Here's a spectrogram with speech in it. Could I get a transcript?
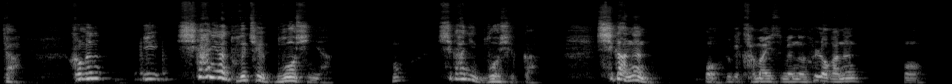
자, 그러면 이 시간이란 도대체 무엇이냐? 어? 시간이 무엇일까? 시간은 어, 이렇게 가만히 있으면 흘러가는 어,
